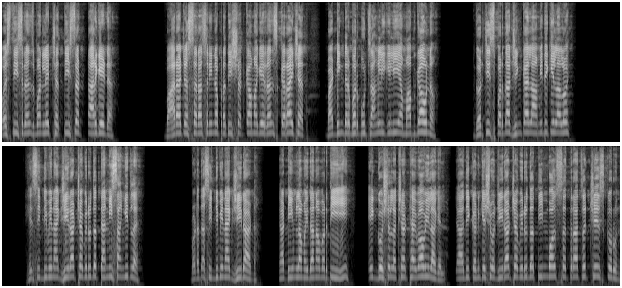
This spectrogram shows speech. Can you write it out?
पस्तीस रन्स बनले छत्तीस टार्गेट बाराच्या सरासरीनं प्रति षटकामागे रन्स करायच्यात. बॅटिंग तर भरपूर चांगली केली आहे मापगावनं. घरची स्पर्धा जिंकायला आम्ही देखील आलोय. हे सिद्धिविनायक जिराटच्या विरुद्ध त्यांनी सांगितलंय. बट आता सिद्धिविनायक जिराट या टीमला मैदानावरती एक गोष्ट लक्षात ठेवावी लागेल. याआधी कणकेश्वर जिराटच्या विरुद्ध तीन बॉल सतराचं चेस करून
